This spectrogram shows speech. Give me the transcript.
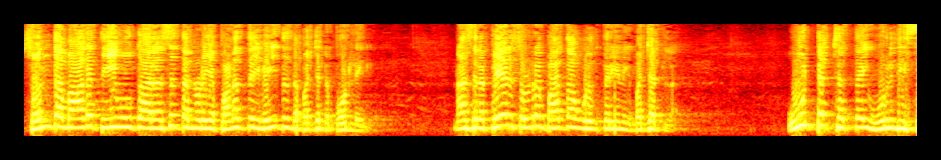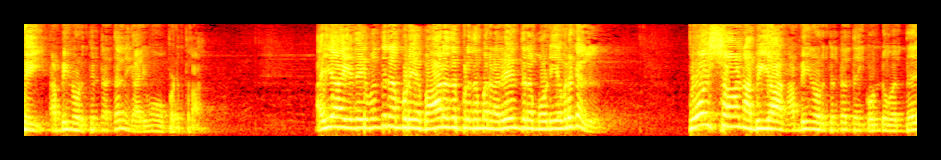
சொந்தமாக திமுக அரசு தன்னுடைய பணத்தை வைத்து இந்த பட்ஜெட்டை போடலைங்க நான் சில பேர் சொல்றேன் பார்த்தா உங்களுக்கு தெரியும் நீங்க பட்ஜெட்ல ஊட்டச்சத்தை உறுதி செய் அப்படின்னு ஒரு திட்டத்தை நீங்க அறிமுகப்படுத்துறாங்க ஐயா இதை வந்து நம்முடைய பாரத பிரதமர் நரேந்திர மோடி அவர்கள் போஷான் அபியான் அப்படின்னு ஒரு திட்டத்தை கொண்டு வந்து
